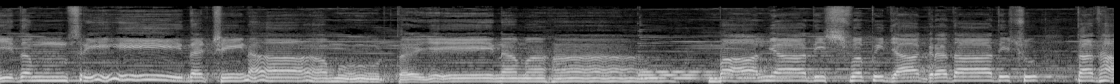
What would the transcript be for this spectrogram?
इदं श्रीदक्षिणामूर्तये नमः। बाल्यादिष्वपि जाग्रदादिषु तथा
